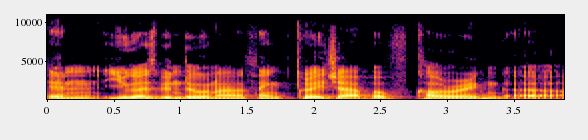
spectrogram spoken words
and you guys been doing I think great job of covering uh,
